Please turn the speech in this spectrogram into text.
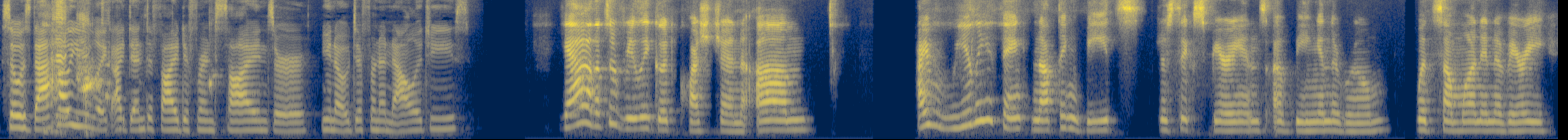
So is that how you like identify different signs or you know different analogies? Yeah that's a really good question. Um i really think nothing beats just the experience of being in the room with someone in a very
